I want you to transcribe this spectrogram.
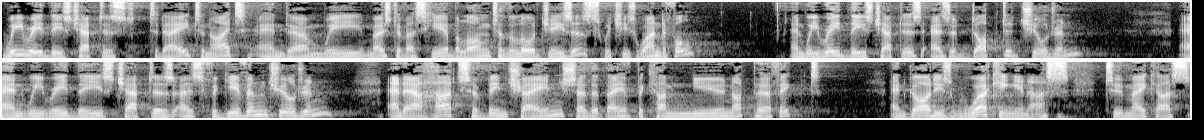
we read these chapters today, tonight, and um, we, most of us here, belong to the Lord Jesus, which is wonderful. And we read these chapters as adopted children, and we read these chapters as forgiven children, and our hearts have been changed so that they have become new, not perfect. And God is working in us to make us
